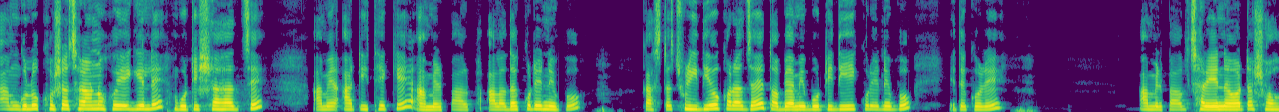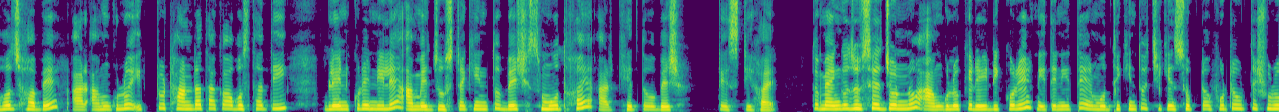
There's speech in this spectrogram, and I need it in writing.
আমগুলো খোসা ছাড়ানো হয়ে গেলে বটির সাহায্যে আমের আটি থেকে আমের পাল্প আলাদা করে নেব। কাজটা ছুরি দিয়েও করা যায়, তবে আমি বটি দিয়েই করে নেব। এতে করে আমের পাল্প ছাড়িয়ে নেওয়াটা সহজ হবে। আর আমগুলো একটু ঠান্ডা থাকা অবস্থাতেই ব্লেন্ড করে নিলে আমের জুসটা কিন্তু বেশ স্মুথ হয় আর খেতেও বেশ টেস্টি হয়। তো ম্যাঙ্গো জুসের জন্য আমগুলোকে রেডি করে নিতে নিতে এর মধ্যে কিন্তু চিকেন স্যুপটাও ফুটে উঠতে শুরু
